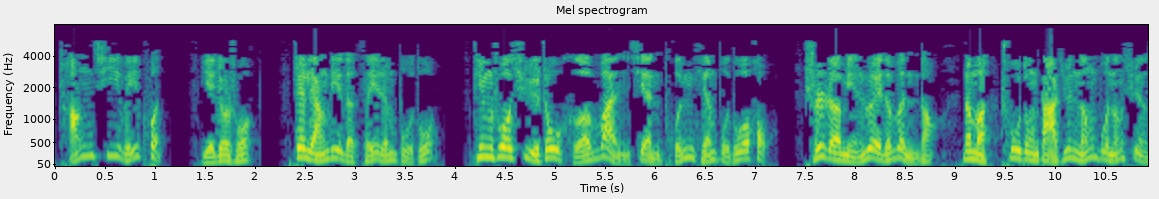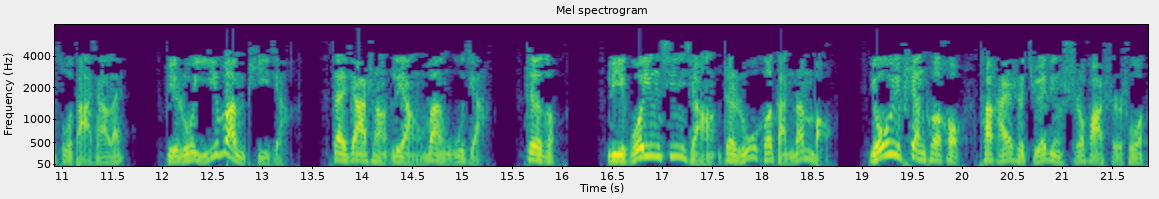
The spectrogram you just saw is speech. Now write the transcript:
长期围困。也就是说，这两地的贼人不多。听说徐州和万县屯田不多后，使者敏锐的问道：“那么出动大军能不能迅速打下来？比如一万披甲，再加上两万武甲，这个？”李国英心想：这如何敢担保？犹豫片刻后，他还是决定实话实说：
